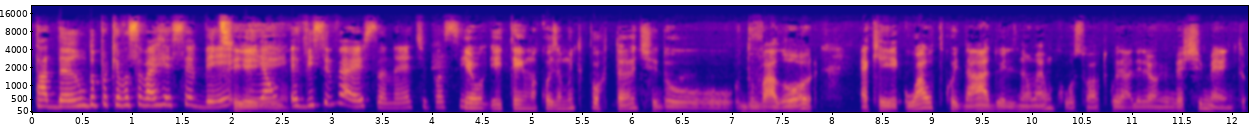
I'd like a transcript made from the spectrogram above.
tá dando porque você vai receber Sim. e é, um, é vice-versa, né? Tipo assim. Eu, e tem uma coisa muito importante do, do valor é que o autocuidado ele não é um custo, o autocuidado ele é um investimento.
